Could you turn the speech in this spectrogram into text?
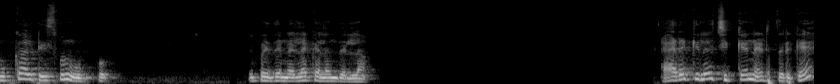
முக்கால் டீஸ்பூன் உப்பு. இப்போ இதை நல்லா கலந்துடலாம். அரை கிலோ சிக்கன் எடுத்திருக்கேன்.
